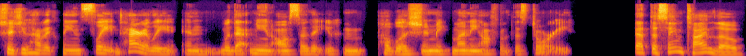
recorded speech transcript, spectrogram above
Should you have a clean slate entirely? And would that mean also that you can publish and make money off of the story? At the same time, though,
